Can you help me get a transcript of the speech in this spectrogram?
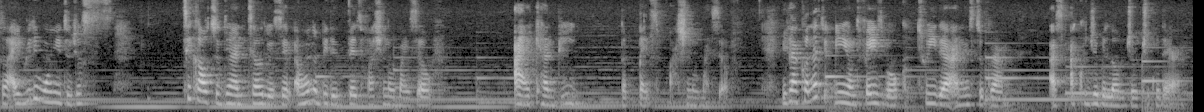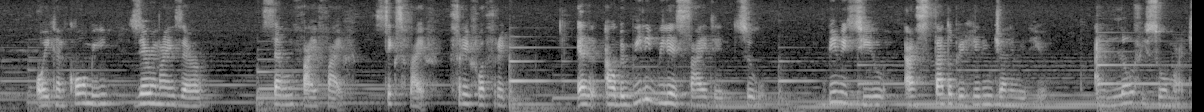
So i really want you to just take out today and tell yourself i want to be the best version of myself. I can be the best version of myself. You can connect with me on facebook twitter and instagram as akujobi or you can call me 090 755 65343. And I'll be really, really excited to be with you and start up your healing journey with you. I love you so much.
